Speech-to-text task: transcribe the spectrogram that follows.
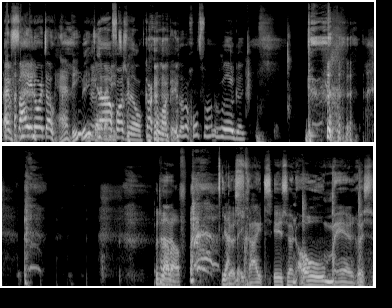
En Feyenoord ook. Hè, wie? Ja, vast wel. Kakkerlakken. Is dat een god van? Oké. We dwalen af. Ja, De scheids is een Homerus.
